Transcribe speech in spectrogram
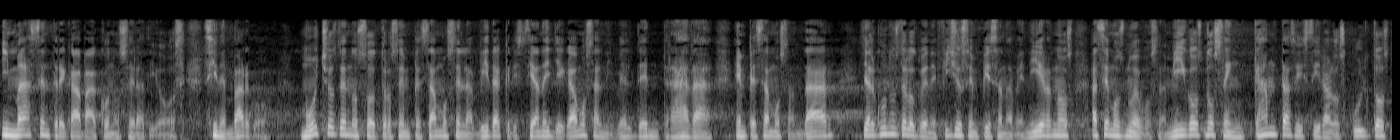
y más se entregaba a conocer a Dios. Sin embargo, Muchos de nosotros empezamos en la vida cristiana y llegamos al nivel de entrada. Empezamos a andar y algunos de los beneficios empiezan a venirnos, hacemos nuevos amigos, nos encanta asistir a los cultos,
